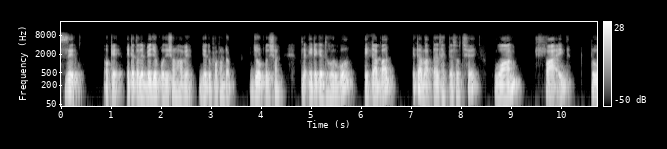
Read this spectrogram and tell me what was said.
জিরো ওকে এটা তাহলে বেজোর পজিশন হবে, যেহেতু প্রথমটা জোর পজিশন তাহলে এটাকে ধরবো, এটা বাদ এটা বাদ, তাহলে থাকতেছে হচ্ছে one five two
